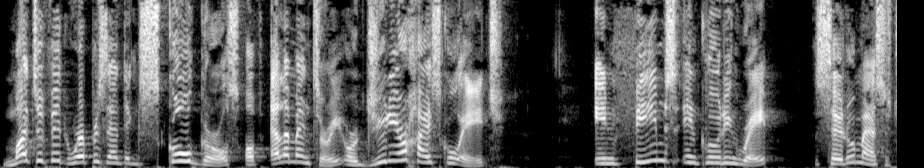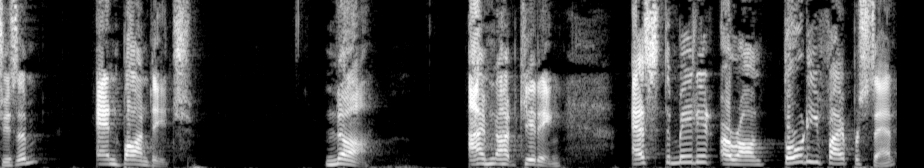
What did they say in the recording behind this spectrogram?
much of it representing schoolgirls of elementary or junior high school age, in themes including rape, sadomasochism, and bondage. Nah, I'm not kidding. Estimated around 35%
